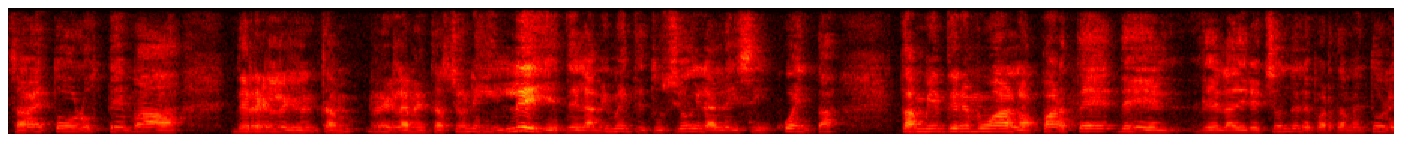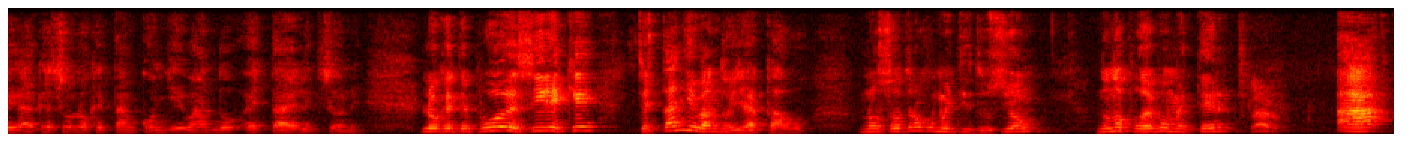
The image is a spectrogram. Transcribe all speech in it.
sabe todos los temas de reglamentaciones y leyes de la misma institución y la ley 50. También tenemos a la parte de, de, la dirección del departamento legal, que son los que están conllevando estas elecciones. Lo que te puedo decir es que se están llevando ya a cabo. Nosotros como institución no nos podemos meter a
